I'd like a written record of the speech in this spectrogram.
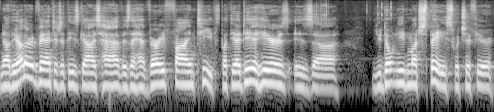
Now the other advantage that these guys have is they have very fine teeth. But the idea here is, is uh, you don't need much space, which if you're,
